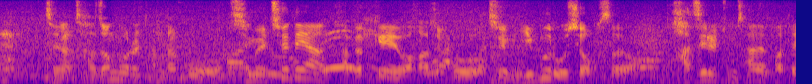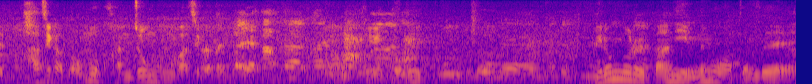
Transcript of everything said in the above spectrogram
아, 제가 자전거를 탄다고 짐을 최대한 가볍게 와가지고 지금 입을 옷이 없어요 바지를 좀 사야 될 것 같아요 바지가 너무 관종 바지거든요 이게 너무 이런 거를 많이 입는 것 같던데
